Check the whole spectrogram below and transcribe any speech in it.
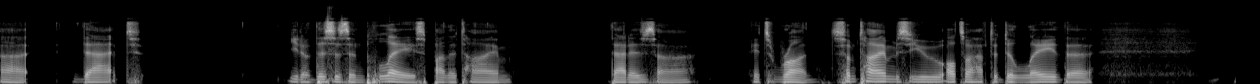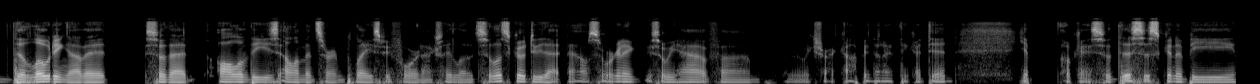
uh, that you know this is in place by the time that is uh, it's run. Sometimes you also have to delay the the loading of it so that all of these elements are in place before it actually loads. So let's go do that now. So we're gonna, so we have, um, let me make sure I copied that. I think I did. Yep. Okay. So this is gonna be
